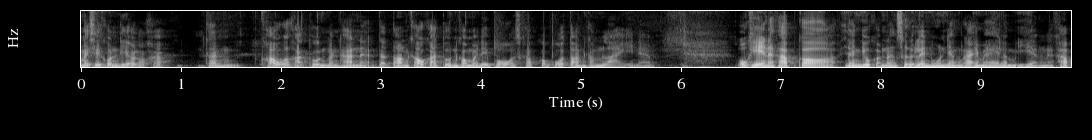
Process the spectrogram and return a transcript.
ไม่ใช่คนเดียวหรอกครับ ท่านเขาก็ขาดทุนเหมือนท่านเนี่ยแต่ตอนเขาขาดทุนเขาไม่ได้โพสครับเขาโพสตอนกำไรนะครับโอเคนะครับ ก็ยังอยู่กับหนังสือเล่นหุ้นอย่างไรไม่ให้ลำเอียงนะครับ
